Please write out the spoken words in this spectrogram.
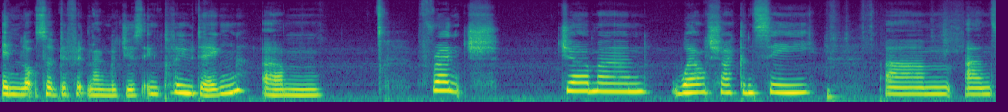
in lots of different languages, including um, French, German, Welsh I can see, um, and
